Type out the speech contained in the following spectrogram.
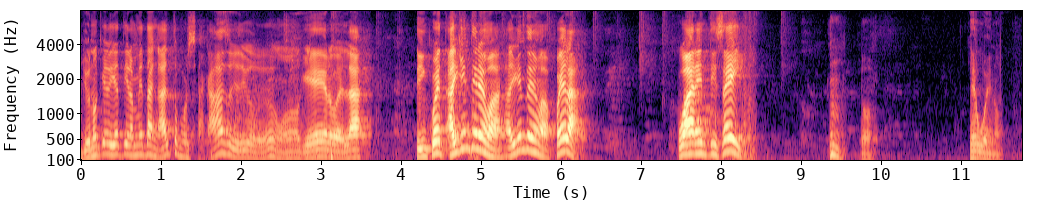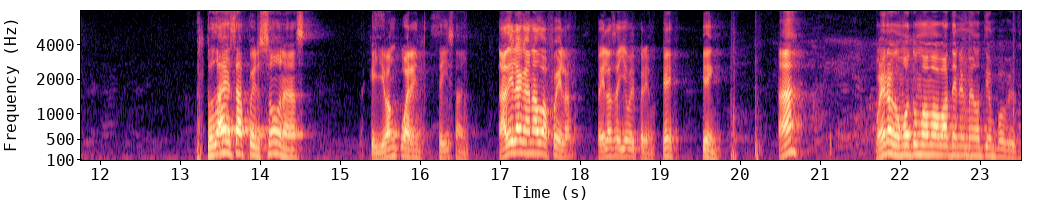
Yo no quería tirarme tan alto por si acaso. Yo digo, "Eh, no quiero, ¿verdad? 50. ¿Alguien tiene más? ¿Alguien tiene más? Fela. 46. No. Qué bueno. Todas esas personas que llevan 46 años. Nadie le ha ganado a Fela. Fela se lleva el premio. ¿Qué? ¿Quién? ¿Ah? Bueno, ¿cómo tu mamá va a tener menos tiempo que tú?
